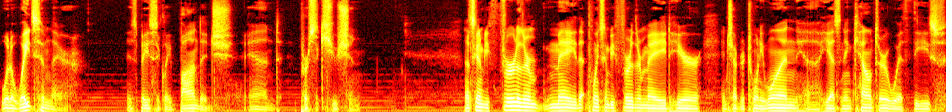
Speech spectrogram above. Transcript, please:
what awaits him there is basically bondage and persecution. That's going to be further made, that point's going to be further made here in chapter 21. Uh, he has an encounter with these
